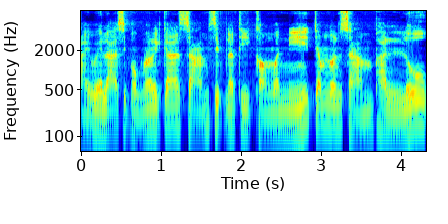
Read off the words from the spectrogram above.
ายเวลา 16นาฬิกา30 นาทีของวันนี้จำนวน 3,000 ลูก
